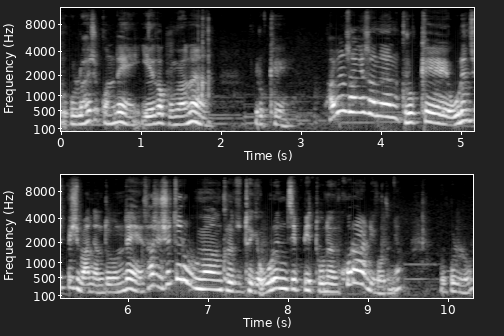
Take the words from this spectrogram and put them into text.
이걸로 해줄 건데 얘가 보면은 이렇게 화면상에서는 그렇게 오렌지빛이 많이 안 도는데 사실 실제로 보면 그래도 되게 오렌지빛 도는 코랄이거든요. 이걸로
